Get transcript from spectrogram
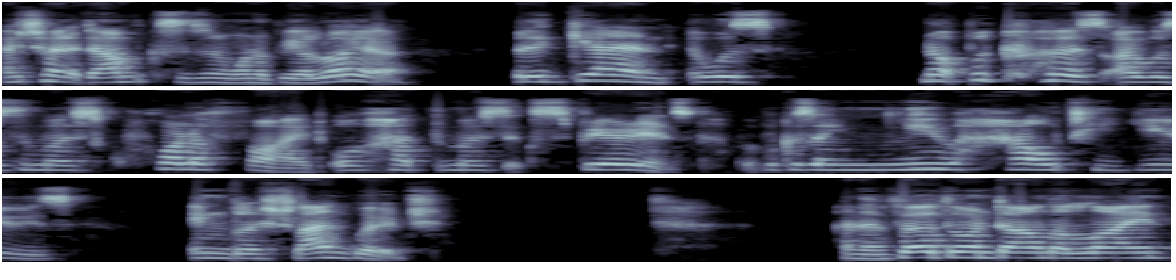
I turned it down because I didn't want to be a lawyer. But again, it was not because I was the most qualified or had the most experience, but because I knew how to use English language. And then further on down the line,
